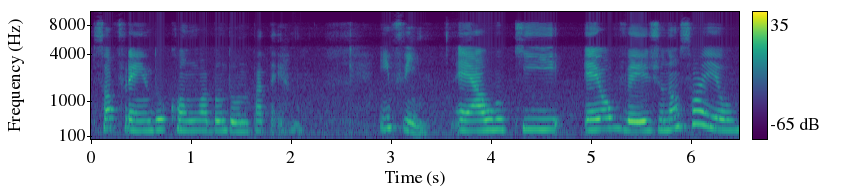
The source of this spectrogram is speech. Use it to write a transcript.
sofrendo com o abandono paterno. Enfim, é algo que eu vejo, não só eu,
